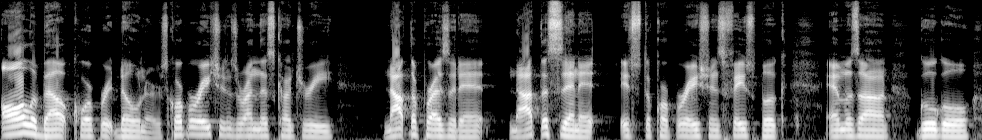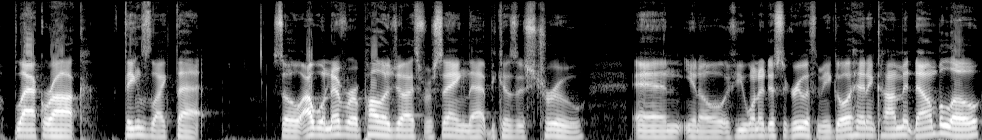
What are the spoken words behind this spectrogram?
all about corporate donors. Corporations run this country not the president not the senate it's the corporations, Facebook, Amazon, Google, BlackRock, things like that. So I will never apologize for saying that because it's true. And, you know, if you want to disagree with me, go ahead and comment down below.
